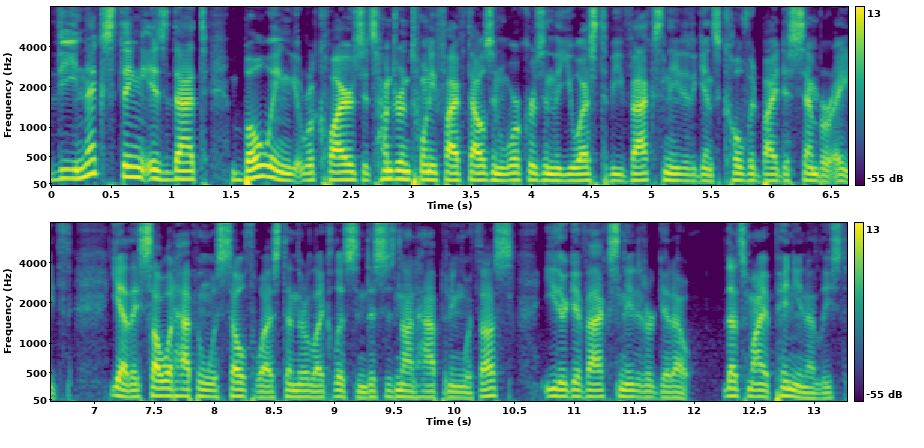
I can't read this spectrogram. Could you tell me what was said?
The next thing is that Boeing requires its 125,000 workers in the US to be vaccinated against COVID by December 8th. Yeah, they saw what happened with Southwest and they're like, listen, this is not happening with us. Either get vaccinated or get out. That's my opinion, at least.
